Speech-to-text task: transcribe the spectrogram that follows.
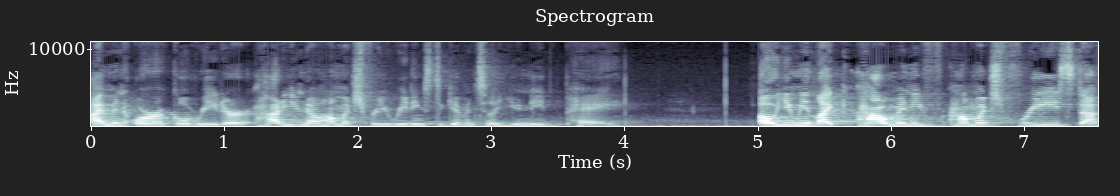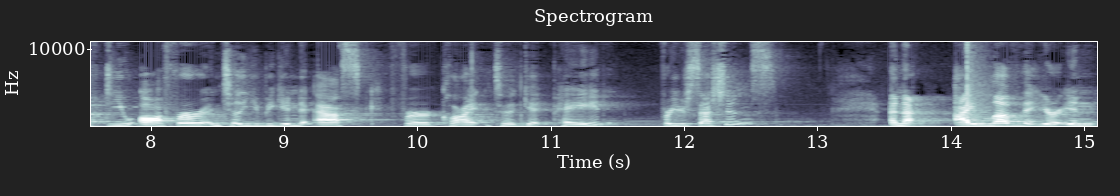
I'm an oracle reader. How do you know how much free readings to give until you need pay? Oh, you mean like how many, how much free stuff do you offer until you begin to ask for client to get paid for your sessions? And I, I love that you're in,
